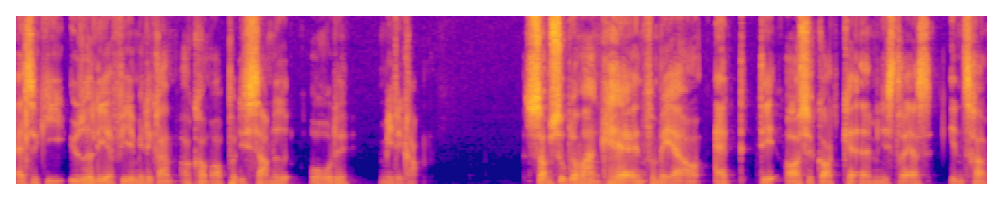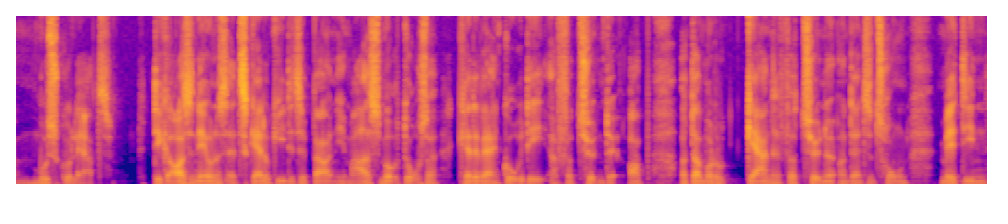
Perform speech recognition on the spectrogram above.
altså give yderligere 4 mg og komme op på de samlede 8 mg. Som supplement kan jeg informere om, at det også godt kan administreres intramuskulært. Det kan også nævnes, at skal du give det til børn i meget små doser, kan det være en god idé at fortynde det op, og der må du gerne fortynde ondansetron med din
